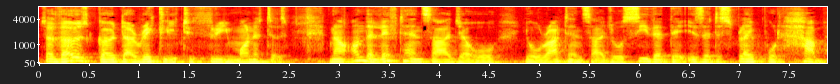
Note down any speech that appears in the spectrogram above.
So, those go directly to three monitors. Now, on the left-hand side or your right-hand side, you'll see that there is a DisplayPort hub.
